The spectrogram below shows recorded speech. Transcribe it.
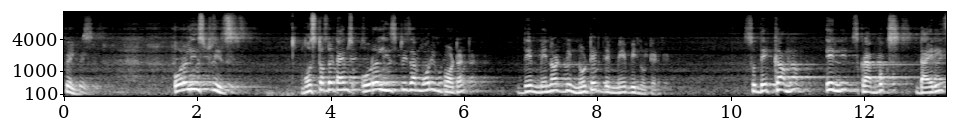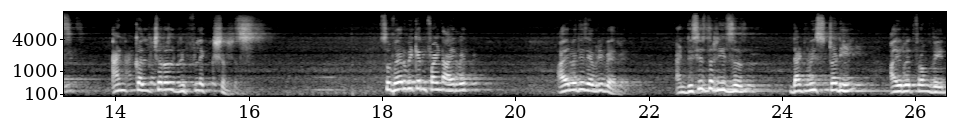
films. Oral histories, most of the times oral histories are more important they may not be noted, they may be noted. So they come in scrapbooks, diaries, and cultural reflections. So where we can find Ayurveda? Ayurveda is everywhere. And this is the reason that we study Ayurveda from Ved,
